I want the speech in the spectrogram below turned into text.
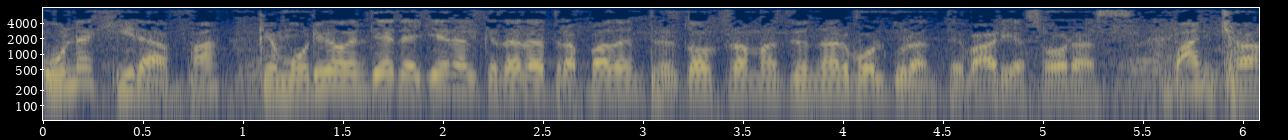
una jirafa que murió el día de ayer al quedar atrapada entre dos ramas de un árbol durante varias horas. Pancha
